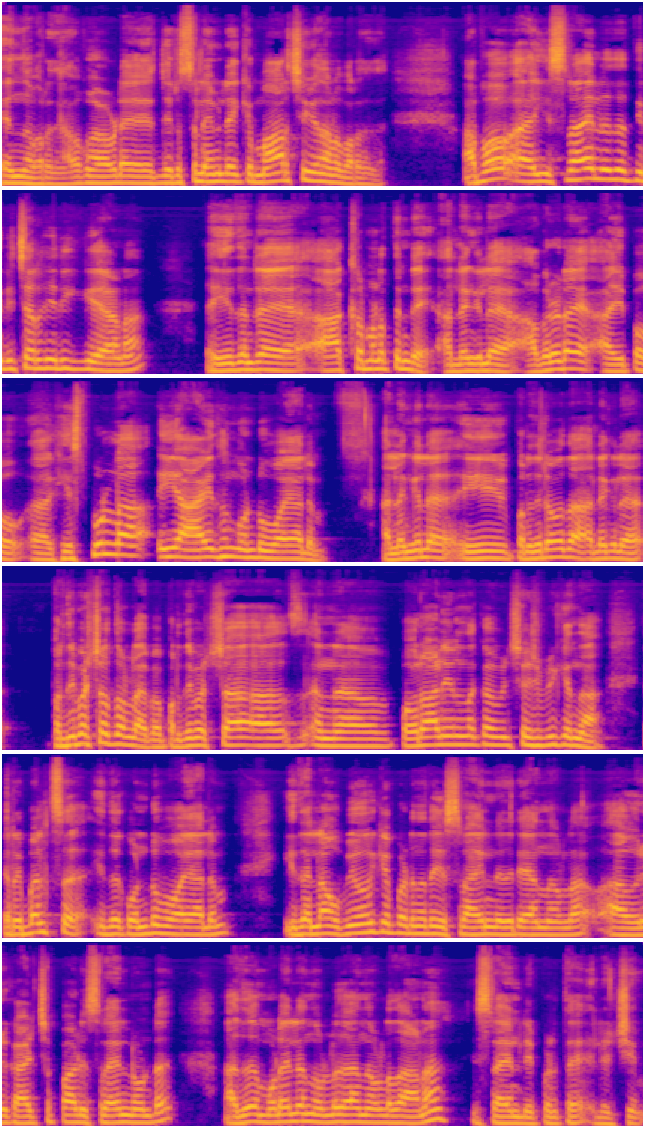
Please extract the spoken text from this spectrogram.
എന്ന് പറഞ്ഞു. അവർ അവിടെ ജെറുസലേമിലേക്ക് മാർച്ച് ചെയ്യുമെന്നാണ് പറഞ്ഞത്. അപ്പോൾ ഇസ്രായേൽ ഇത് തിരിച്ചറിഞ്ഞിരിക്കുകയാണ്. ഇതിന്റെ ആക്രമണത്തിന്റെ അല്ലെങ്കിൽ അവരുടെ ഇപ്പോൾ ഹിസ്ബുള്ള ഈ ആയുധം കൊണ്ടുപോയാലും അല്ലെങ്കിൽ ഈ പ്രതിരോധ അല്ലെങ്കിൽ പ്രതിപക്ഷത്തുള്ള ഇപ്പൊ പ്രതിപക്ഷ പോരാളികൾ എന്നൊക്കെ വിശേഷിപ്പിക്കുന്ന റിബൽസ് ഇത് കൊണ്ടുപോയാലും ഇതെല്ലാം ഉപയോഗിക്കപ്പെടുന്നത് ഇസ്രായേലിനെതിരെയാണെന്നുള്ള ആ ഒരു കാഴ്ചപ്പാട് ഇസ്രായേലിനുണ്ട്. അത് മുളയിലെന്നുള്ളുക നുള്ളുക എന്നുള്ളതാണ് ഇസ്രായേലിന്റെ ഇപ്പോഴത്തെ ലക്ഷ്യം.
